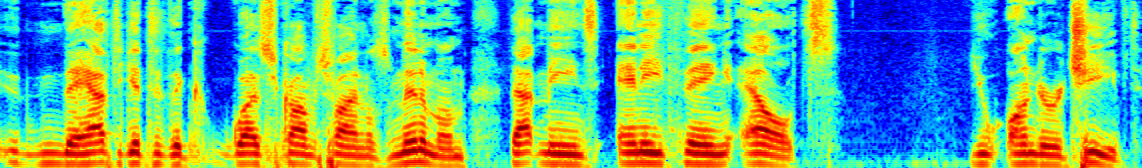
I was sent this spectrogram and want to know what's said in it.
they have to get to the Western Conference Finals minimum, that means anything else you underachieved.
